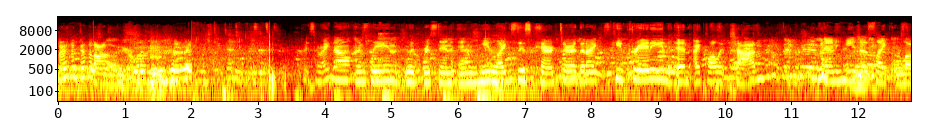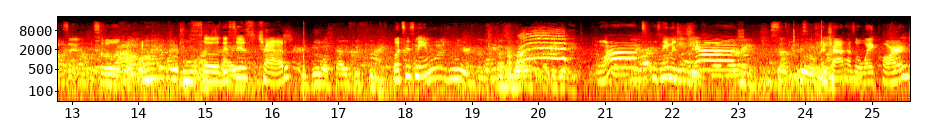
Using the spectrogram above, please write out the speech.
Where's the get out of here? So right now I'm playing with Briston and he likes this character that I keep creating and I call it Chad. And he just like loves it. So so this is Chad. What's his name? What? His name is Chad. And Chad has a white card.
